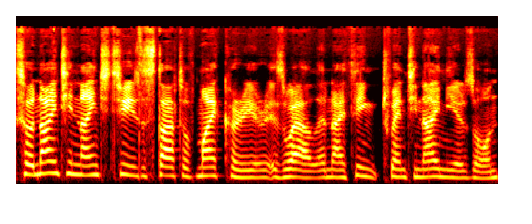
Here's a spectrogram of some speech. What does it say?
So 1992 is the start of my career as well. And I think 29 years on,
